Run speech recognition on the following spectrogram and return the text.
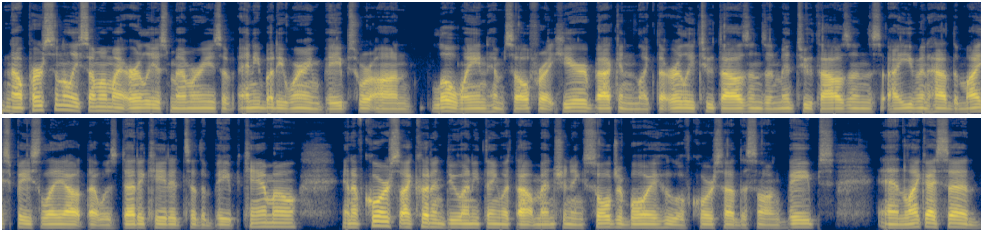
Now, personally, some of my earliest memories of anybody wearing Bapes were on Lil Wayne himself right here back in like the early 2000s and mid 2000s. I even had the MySpace layout that was dedicated to the Bape camo. And of course, I couldn't do anything without mentioning Soulja Boy, who of course had the song Bapes. And like I said,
